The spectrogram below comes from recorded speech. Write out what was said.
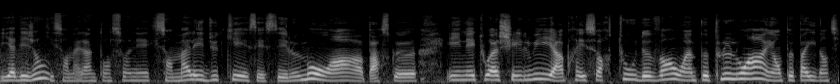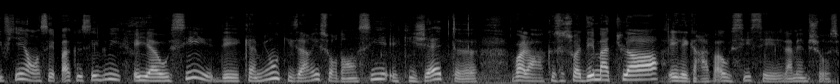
Il y a des gens qui sont mal intentionnés, qui sont mal éduqués, c'est le mot, hein, parce qu'il nettoie chez lui, après il sort tout devant ou un peu plus loin et on ne peut pas identifier, on ne sait pas que c'est lui. Et il y a aussi des camions qui arrivent sur Drancy et qui jettent, euh, voilà, que ce soit des matelas et les gravats aussi, c'est la même chose.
